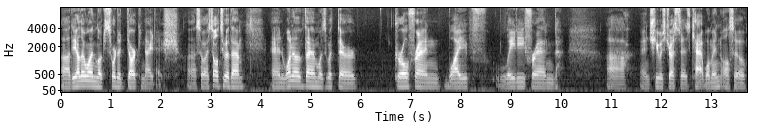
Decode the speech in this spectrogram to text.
Uh, the other one looked sort of Dark Knightish. Uh, so I saw two of them, and one of them was with their girlfriend, wife, lady friend. Uh, and she was dressed as Catwoman, also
